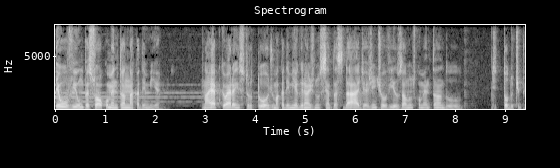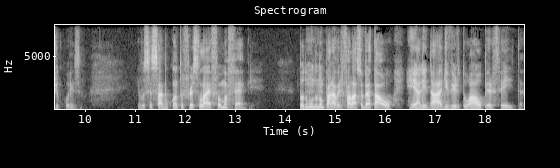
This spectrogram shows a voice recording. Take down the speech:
Eu ouvi um pessoal comentando na academia. Na época eu era instrutor de uma academia grande no centro da cidade, a gente ouvia os alunos comentando de todo tipo de coisa. E você sabe o quanto o First Life foi uma febre. Todo mundo não parava de falar sobre a tal realidade virtual perfeita.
